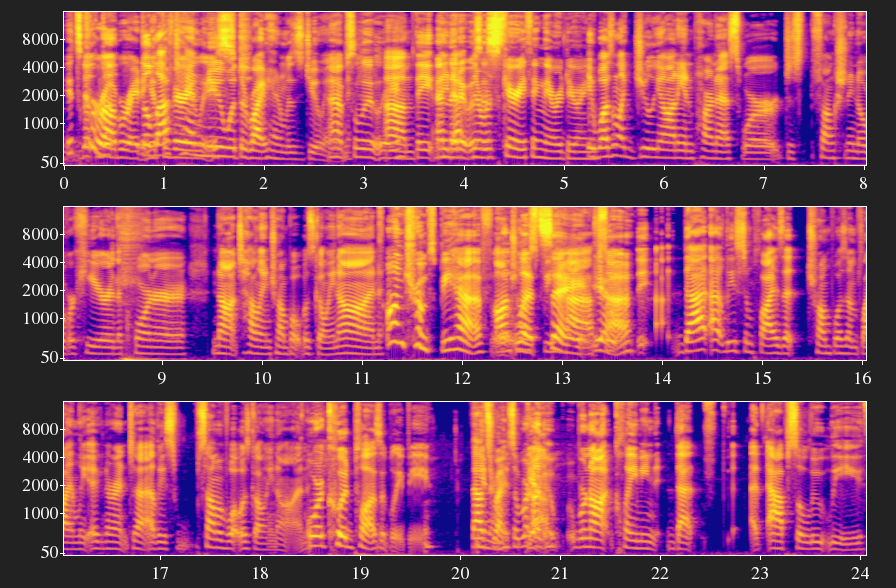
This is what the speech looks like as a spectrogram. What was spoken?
It's the- the- corroborating The, the left very hand knew what the right hand was doing. Absolutely. Um, they, and they- that it was there a scary thing they were doing. It wasn't like Giuliani and Parnas were just functioning over here in the corner, not telling Trump what was going on. on Trump's behalf, on Trump's let's behalf. say. Yeah. So th- that at least implies that Trump wasn't blindly ignorant to at least some of what was going on. or could plausibly be. That's you know, right. So we're yeah. not we're not claiming that absolutely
